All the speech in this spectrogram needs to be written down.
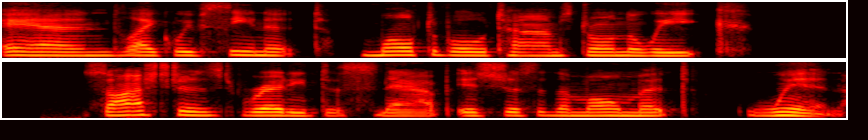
And like we've seen it multiple times during the week, Sasha's ready to snap. It's just in the moment when.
